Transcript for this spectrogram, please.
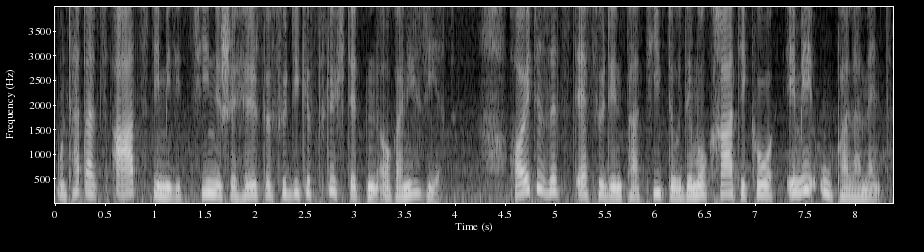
und hat als Arzt die medizinische Hilfe für die Geflüchteten organisiert. Heute sitzt er für den Partito Democratico im EU-Parlament.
